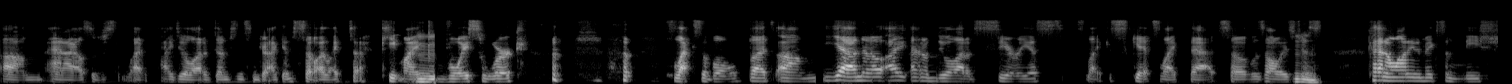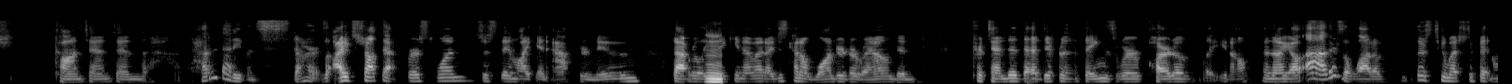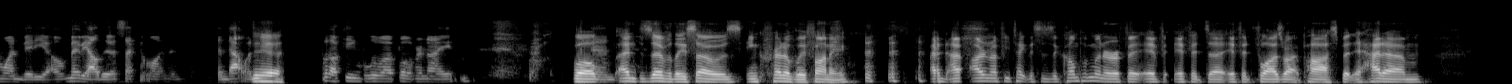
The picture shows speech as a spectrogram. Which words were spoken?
Um and I also just like I do a lot of Dungeons and Dragons so I like to keep my Mm. voice work flexible. But um yeah, no, I I don't do a lot of serious like skits like that. So it was always Mm. just kind of wanting to make some niche content and how did that even start? I shot that first one just in like an afternoon without really Mm. thinking of it. I just kind of wandered around and pretended that different things were part of, like, you know, and I go, ah, there's a lot of, there's too much to fit in one video. Maybe I'll do a second one. And, and that one Yeah. fucking blew up overnight. Well, And- and, deservedly so. It was incredibly funny. and I, I don't know if you take this as a compliment or if it if if it's uh, if it flies right past, but it had um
